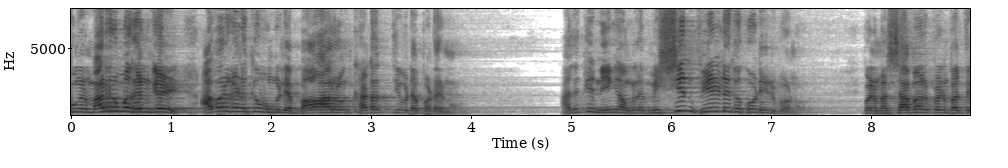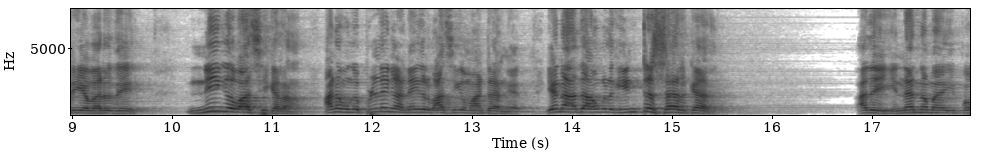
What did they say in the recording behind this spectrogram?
உங்கள் மருமகன்கள் அவர்களுக்கு உங்களுடைய பாரம் கடத்தி விடப்படணும். அதுக்கு நீங்கள் அவங்கள மிஷின் ஃபீல்டுக்கு கூட்டிகிட்டு போகணும். இப்போ நம்ம சமர்ப்பண் பத்திரிகை வருது. நீங்கள் வாசிக்கலாம். ஆனால் உங்கள் பிள்ளைங்க அநேகர் வாசிக்க மாட்டாங்க. ஏன்னா அது அவங்களுக்கு இன்ட்ரெஸ்டாக இருக்காது. அது என்ன நம்ம இப்போ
